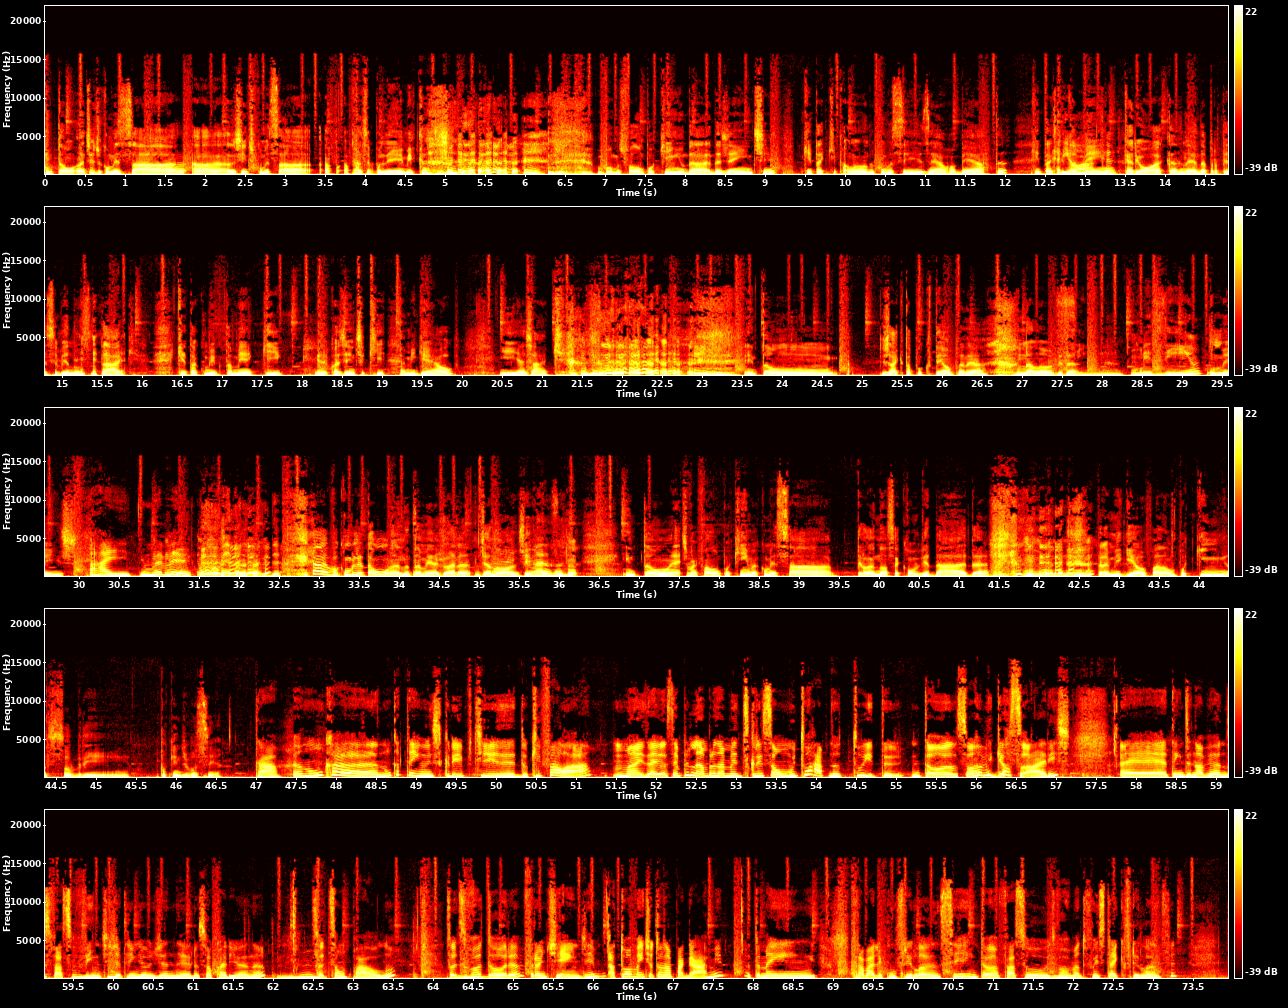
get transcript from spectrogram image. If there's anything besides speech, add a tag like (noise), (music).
Então, antes de começar, a, a gente começar a, a fazer polêmica, (laughs) vamos falar um pouquinho da, da gente. Quem tá aqui falando com vocês é a Roberta. Quem tá aqui Carioca. também, carioca, né? Dá pra perceber no sotaque. (laughs) Quem tá comigo também aqui, é, com a gente aqui, é a Miguel e a Jaque. (laughs) então, já que tá pouco tempo, né? (laughs) Na Lambda. Sim, um mesinho. Um mês. Ai, um bebê. (laughs) Um bebê na Lambda. Ah, eu vou completar um ano também agora, dia 9. que massa. (laughs) então, é, a gente vai falar um pouquinho, vai começar pela nossa convidada, para Miguel falar um pouquinho sobre um pouquinho de você. Tá. Eu nunca, nunca tenho um script do que falar. Mas aí eu sempre lembro da minha descrição muito rápida no Twitter. Então eu sou (laughs) a Miguel Soares. É, tenho 19 anos, faço 20, dia 31 de janeiro, sou aquariana. Sou de São Paulo. Sou desenvolvedora front-end. Atualmente eu tô na Pagarme. Eu também trabalho com freelance, então eu faço desenvolvimento full stack freelance.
